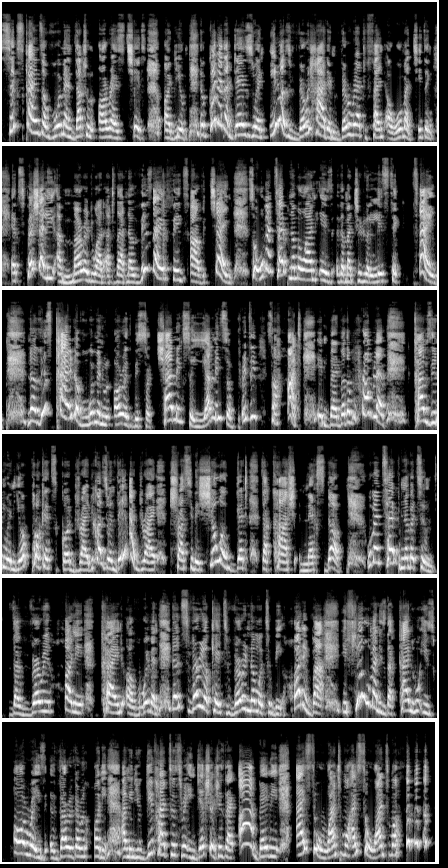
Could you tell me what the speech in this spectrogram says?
six kinds of women that will always cheat on you. Now, gone are the days when it was very hard and very rare to find a woman cheating, especially a married one at that. Now, these days things have changed. So, woman type number one is the materialistic time. Now, this kind of women will always be so charming, so yummy, so pretty, so hot in bed. But the problem comes in when your pockets go dry because when they are dry, trust me, she will get the cash next door. Woman type number two, the very honey kind of women. That's very okay. It's very normal to be honey, but if your woman is the kind who is always very, very honey. I mean, you give her two, three injections, she's like, oh, baby, I still want more. I still want more.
